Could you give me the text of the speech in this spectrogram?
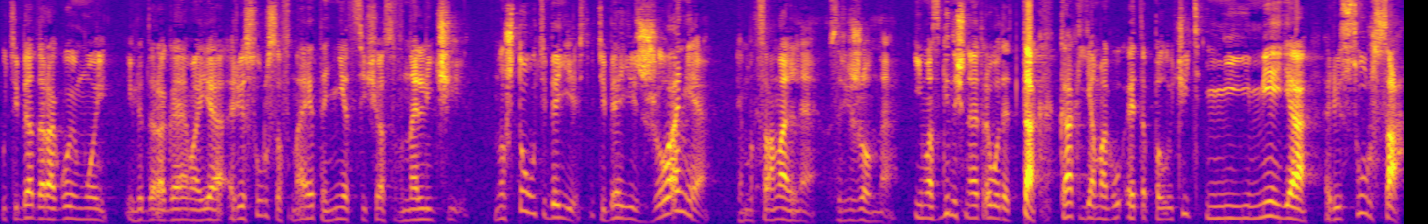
У тебя, дорогой мой или дорогая моя, ресурсов на это нет сейчас в наличии. Но что у тебя есть? У тебя есть желание эмоциональное, заряженное. И мозги начинают работать так, как я могу это получить, не имея ресурса.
